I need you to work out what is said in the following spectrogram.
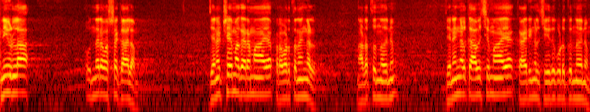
ഇനിയുള്ള ഒന്നര വർഷക്കാലം ജനക്ഷേമകരമായ പ്രവർത്തനങ്ങൾ നടത്തുന്നതിനും ജനങ്ങൾക്ക് ആവശ്യമായ കാര്യങ്ങൾ ചെയ്തു കൊടുക്കുന്നതിനും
